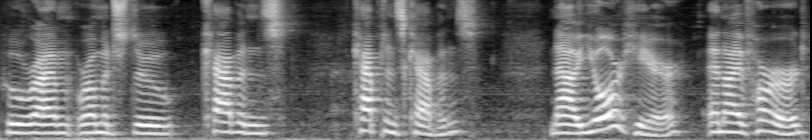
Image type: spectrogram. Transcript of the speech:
who ram- rummaged through cabins, captain's cabins. Now you're here, and I've heard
